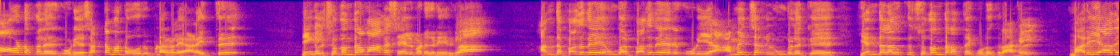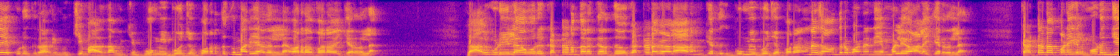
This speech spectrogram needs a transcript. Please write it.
மாவட்டத்தில் இருக்கக்கூடிய சட்டமன்ற உறுப்பினர்களை அழைத்து நீங்கள் சுதந்திரமாக செயல்படுகிறீர்களா? அந்த பகுதியில் உங்கள் பகுதியில் இருக்கக்கூடிய அமைச்சர்கள் உங்களுக்கு எந்த அளவுக்கு சுதந்திரத்தை கொடுக்கிறார்கள்? மரியாதையை கொடுக்கிறார்கள். முக்கியமாக அதுதான் முக்கியம். பூமி பூஜை போடுறதுக்கு மரியாதை இல்லை. வர வர வைக்கிறதில்ல. லால்குடியில் ஒரு கட்டணம் திறக்கிறது கட்டட வேலை ஆரம்பிக்கிறதுக்கு பூமி பூஜை போடுறாங்கன்னா சவுந்தரபாண்டியன் எம்எல்ஏவோ அழைக்கிறதில்ல. கட்டட பணிகள் முடிஞ்சு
